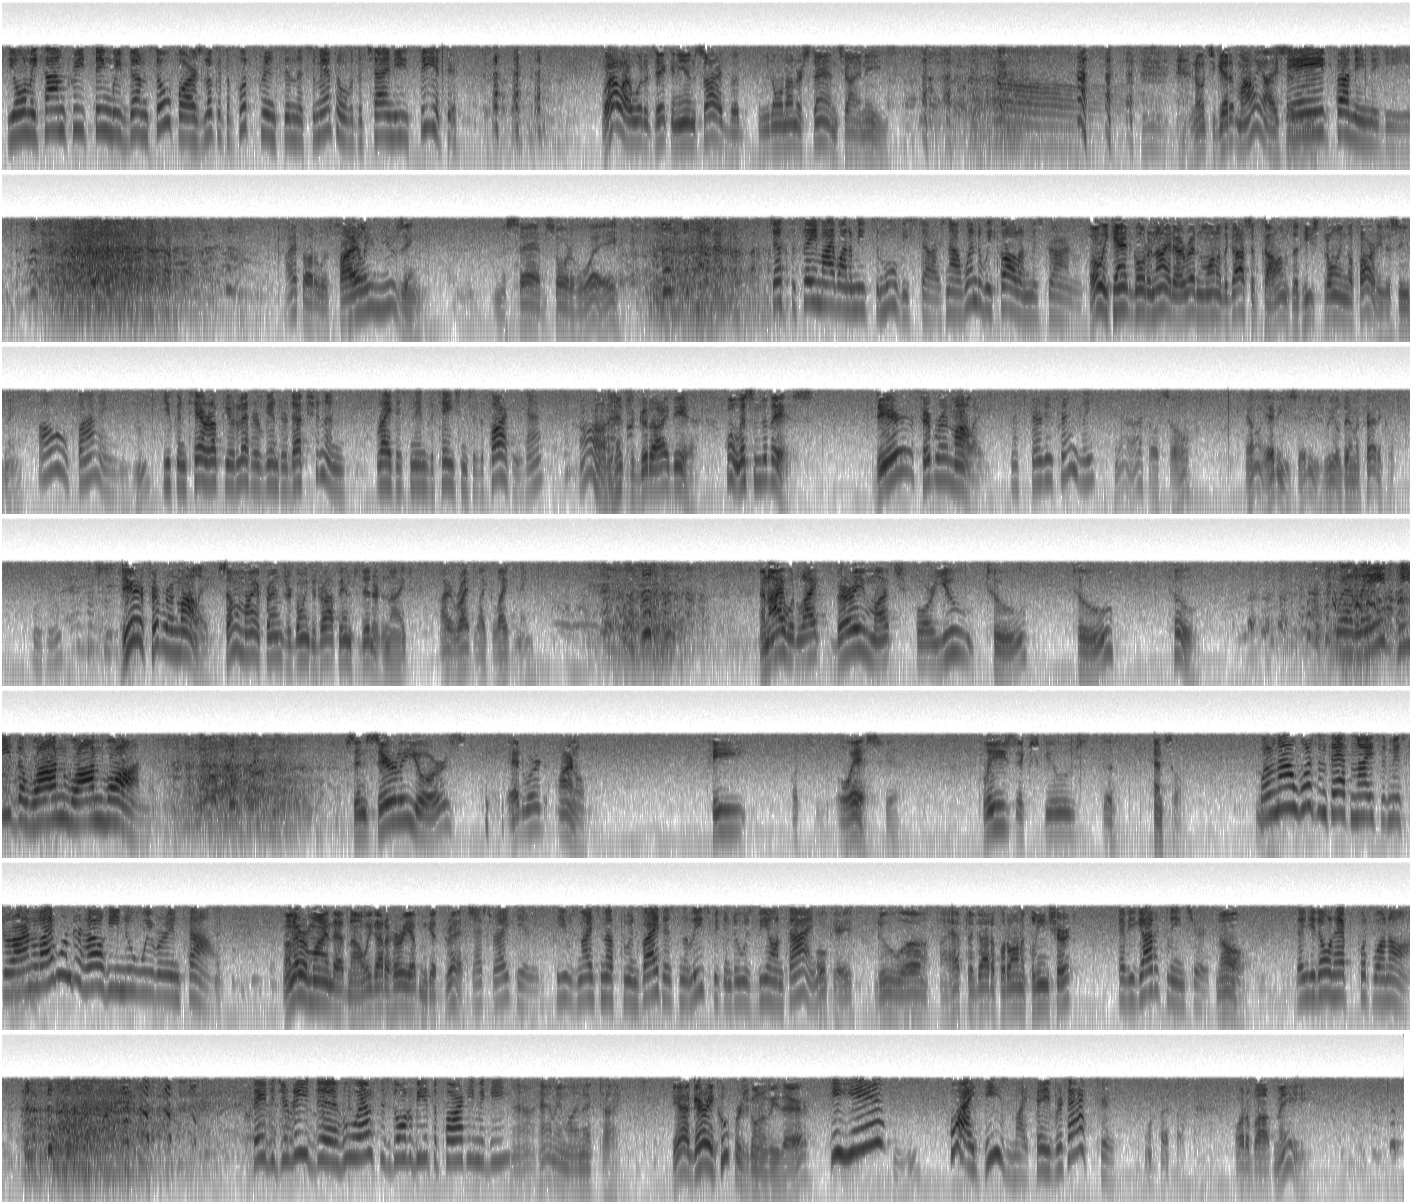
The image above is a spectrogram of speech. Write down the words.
The only concrete thing we've done so far is look at the footprints in the cement over the Chinese theater. Well, I would have taken you inside, but we don't understand Chinese. oh. Don't you get it, Molly? I said. we- Ain't funny, McGee. I thought it was highly amusing. In a sad sort of way. Just the same, I want to meet some movie stars. Now, when do we call on Mr. Arnold? Oh, he can't go tonight. I read in one of the gossip columns that he's throwing a party this evening. Oh, fine. You can tear up your letter of introduction and write us an invitation to the party, huh? Oh, that's a good idea. Well, listen to this. Dear Fibber and Molly. That's very friendly. Yeah, I thought so. Well, Eddie's Eddie's real democratical. Mm-hmm. Dear Fibber and Molly, some of my friends are going to drop in to dinner tonight. I write like lightning. and I would like very much for you two, two, two. Well, ain't he the one, one, one? Sincerely yours, Edward Arnold. P. What's O.S. Yeah. Please excuse the pencil. Well, now, wasn't that nice of Mr. Arnold? I wonder how he knew we were in town. Now, never mind that now. We got to hurry up and get dressed. That's right, dearie. He was nice enough to invite us, and the least we can do is be on time. Okay. Do uh, I have to got to put on a clean shirt? Have you got a clean shirt? No. Then you don't have to put one on. Say, did you read uh, who else is going to be at the party, McGee? Yeah, hand me my necktie. Yeah, Gary Cooper's going to be there. He is? Mhm. Why, he's my favorite actor. Well, what about me?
